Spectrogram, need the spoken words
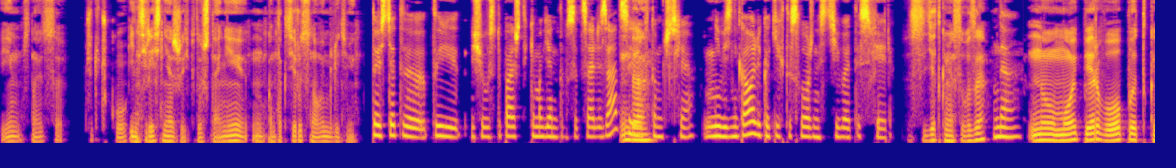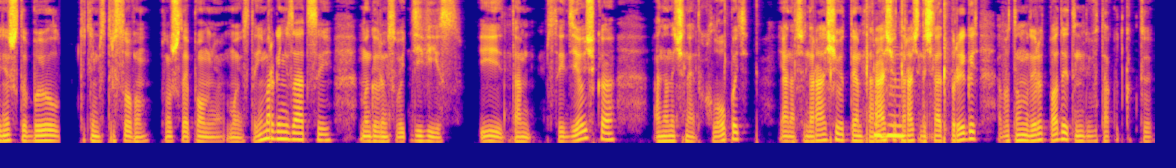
и им становится чуточку интереснее жить, потому что они ну, контактируют с новыми людьми. То есть это ты еще выступаешь таким агентом социализации Да. в том числе? Не возникало ли каких-то сложностей в этой сфере? С детками с УВЗ Да. Ну, мой первый опыт, конечно, был таким стрессовым, потому что я помню, мы стоим организацией, мы говорим свой девиз, и там стоит девочка, она начинает хлопать, и она все наращивает, темп наращивает, наращивает, начинает прыгать, а потом берет, падает, и вот так вот как-то.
